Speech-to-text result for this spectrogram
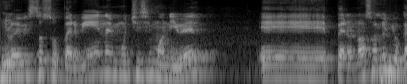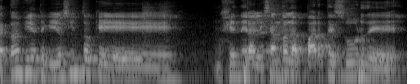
lo he visto súper bien, hay muchísimo nivel. Eh, pero no solo en Yucatán, fíjate que yo siento que generalizando la parte sur de,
